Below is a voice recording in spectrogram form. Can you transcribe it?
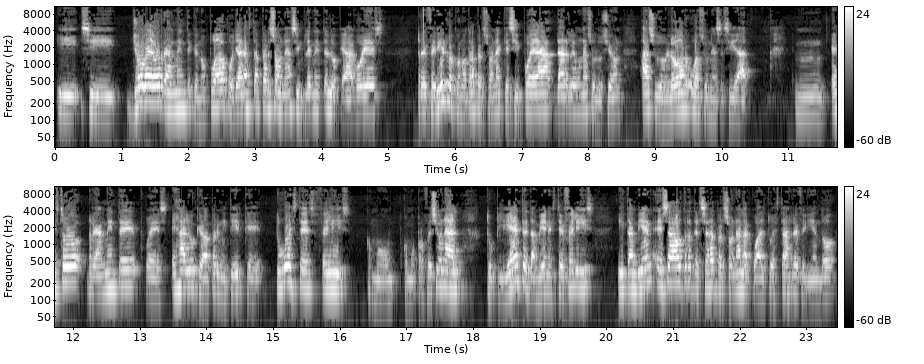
y si yo veo realmente que no puedo apoyar a esta persona, simplemente lo que hago es referirlo con otra persona que sí pueda darle una solución a su dolor o a su necesidad. Mm, esto realmente pues es algo que va a permitir que tú estés feliz como, como profesional, tu cliente también esté feliz y también esa otra tercera persona a la cual tú estás refiriendo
